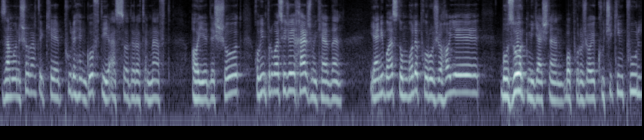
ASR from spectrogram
زمان شاه وقتی که پول هنگفتی از صادرات نفت آیده شد خب این پول باید جای خرج می‌کردن یعنی باید دنبال پروژه های بزرگ میگشتن. با پروژه های کوچیک این پول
